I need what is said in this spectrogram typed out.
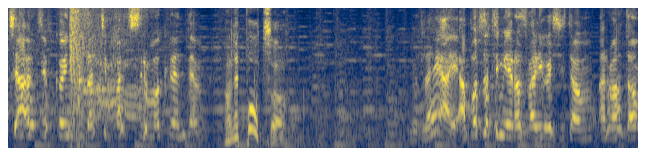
Chciałam cię w końcu zaciepać śrubokrętem. Ale po co? No dla jaj. A po co ty mnie rozwaliłeś tą armatą?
